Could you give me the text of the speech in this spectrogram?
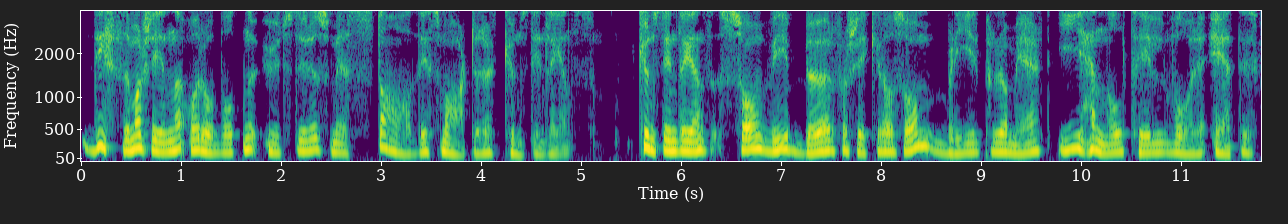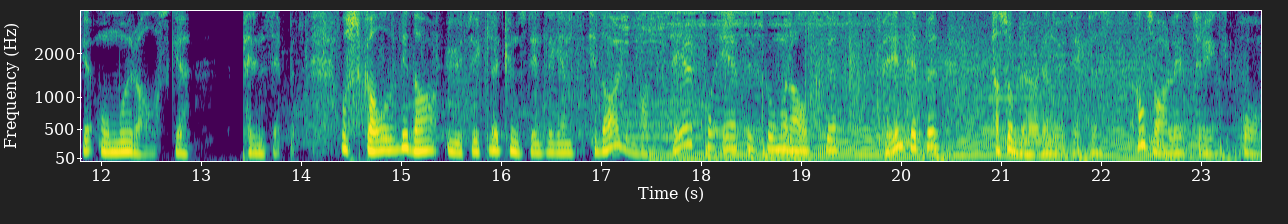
Disse maskinene og robotene utstyres med stadig smartere kunstig intelligens. Kunstig intelligens som vi bør forsikre oss om blir programmert i henhold til våre etiske og moralske prinsipper. Og skal vi da utvikle kunstig intelligens i dag basert på etiske og moralske prinsipper, ja, så bør den utvikles ansvarlig, trygg og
